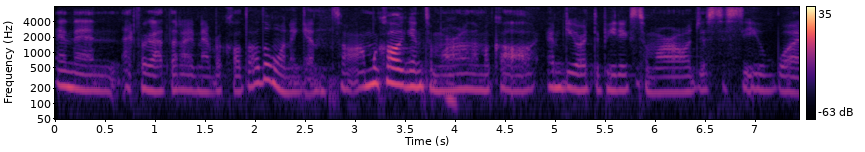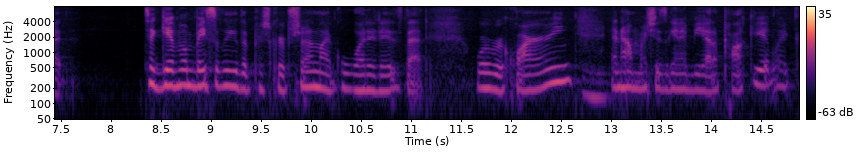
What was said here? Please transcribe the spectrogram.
And then I forgot that I never called the other one again. So I'm gonna call again tomorrow, and I'm gonna call MD Orthopedics tomorrow just to see what to give them basically the prescription, like what it is that we're requiring and how much is going to be out of pocket. Like,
